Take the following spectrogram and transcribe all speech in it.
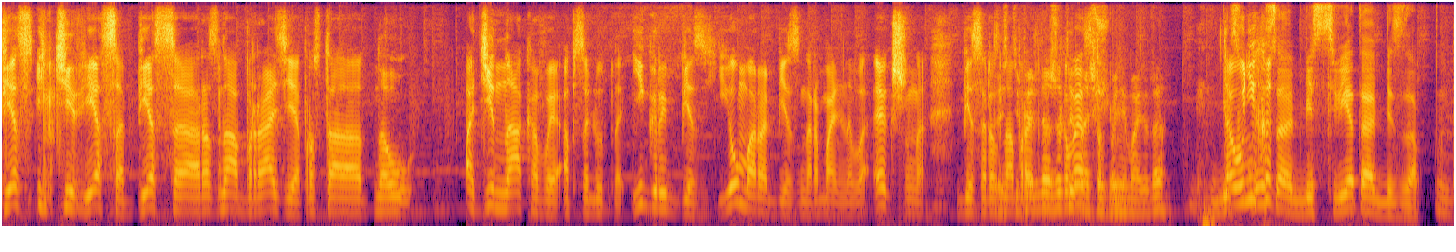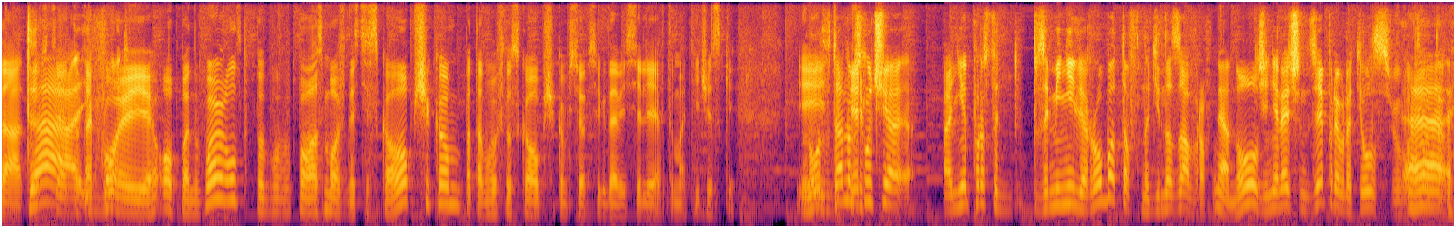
без интереса, без а, разнообразия, просто на, одинаковые абсолютно игры, без юмора, без нормального экшена, без разнообразных даже квестов. Ты начал понимать, да? Без да у них это... без света, без запаха. Да, то да, есть это такой вот. open world, по, по возможности с коопчиком, потому что с коопчиком все всегда веселее автоматически. И ну вот теперь... в данном случае они просто заменили роботов на динозавров. Не, ну... Generation Z превратился в... Э,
